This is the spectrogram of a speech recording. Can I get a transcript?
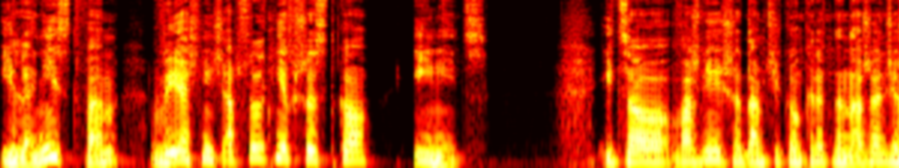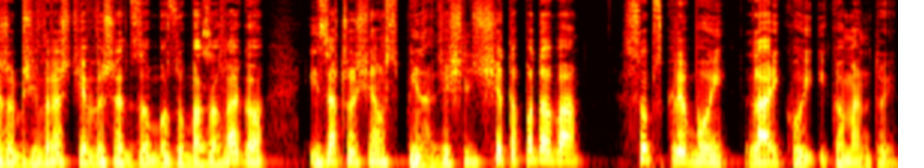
i lenistwem wyjaśnić absolutnie wszystko i nic. I co ważniejsze, dam Ci konkretne narzędzie, żebyś wreszcie wyszedł z obozu bazowego i zaczął się wspinać. Jeśli Ci się to podoba, subskrybuj, lajkuj i komentuj.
